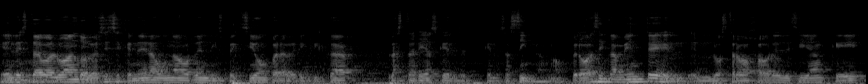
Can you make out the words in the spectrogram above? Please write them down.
¿No? Él está evaluando a ver si se genera una orden de inspección para verificar las tareas que les, que les asignan. ¿no? Pero básicamente el- el- los trabajadores decían que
